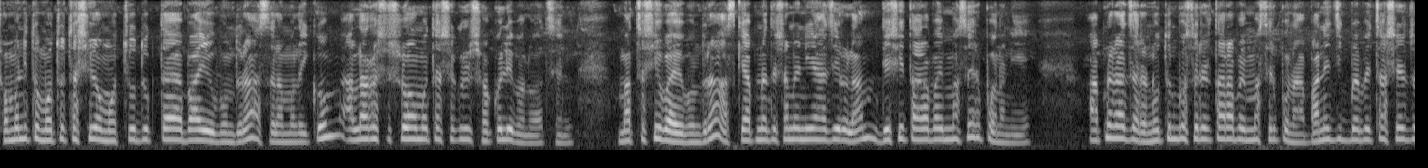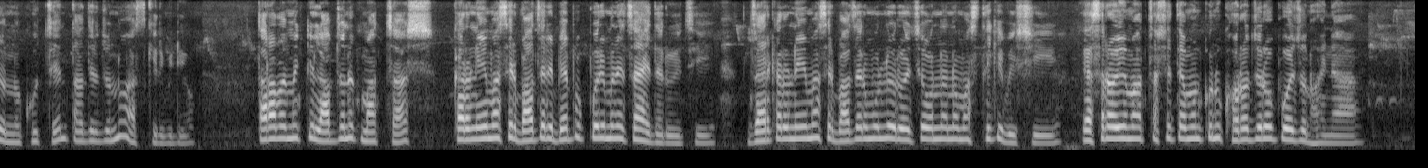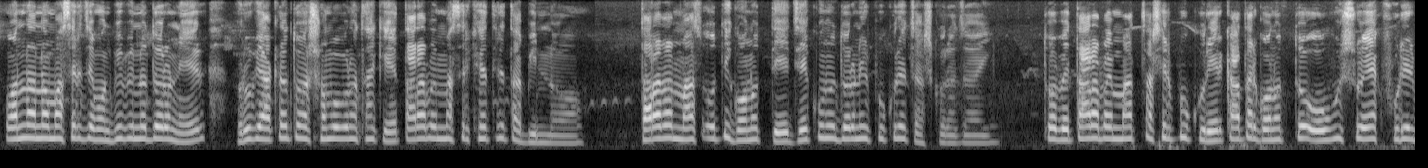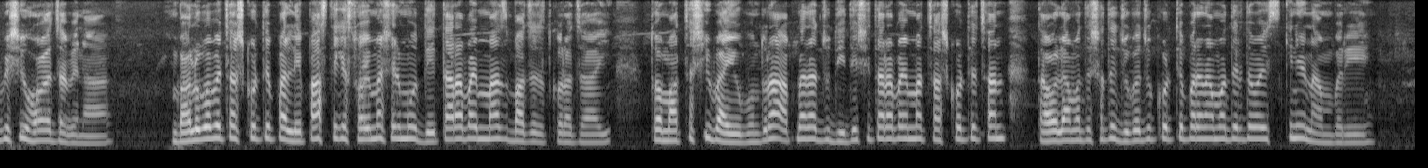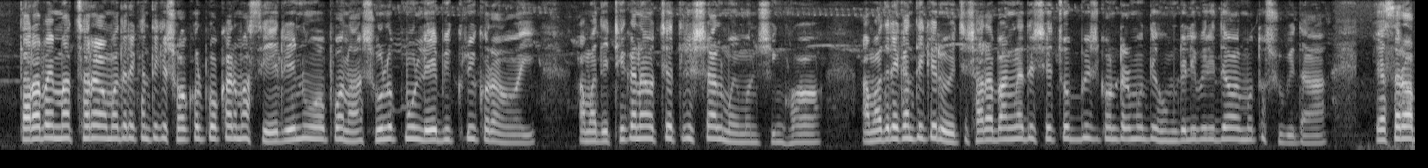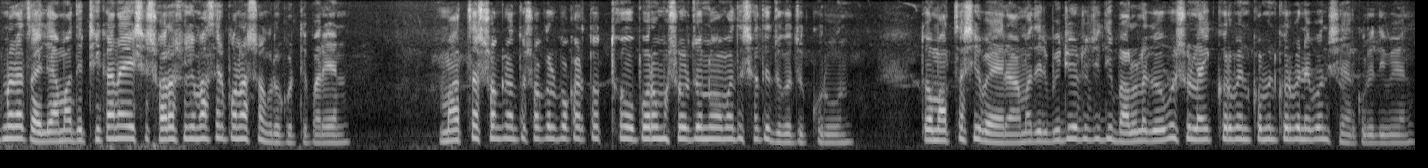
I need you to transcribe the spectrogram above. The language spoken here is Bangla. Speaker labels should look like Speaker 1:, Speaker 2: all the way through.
Speaker 1: সম্মানিত মৎস্য চাষী ও মৎস্য উদ্যোক্তা ভাই ও বন্ধুরা, আসসালামু আলাইকুম। আল্লাহর রসের সহমত আশা করি সকলেই ভালো আছেন। মাছ চাষী ভাই বন্ধুরা, আজকে আপনাদের সামনে নিয়ে হাজির হলাম দেশি তারাবাই মাছের পোনা নিয়ে। আপনারা যারা নতুন বছরের তারাবাই মাছের পোনা বাণিজ্যিকভাবে চাষের জন্য খুঁজছেন, তাদের জন্য আজকের ভিডিও। তারাবাইম একটি লাভজনক মাছ চাষ, কারণ এই মাছের বাজারে ব্যাপক পরিমাণে চাহিদা রয়েছে, যার কারণে এই মাছের বাজার মূল্য রয়েছে অন্যান্য মাছ থেকে বেশি। এছাড়াও এই মাছ চাষে তেমন কোনো খরচেরও প্রয়োজন হয় না। অন্যান্য মাছের যেমন বিভিন্ন ধরনের রোগে আক্রান্ত হওয়ার সম্ভাবনা থাকে তারাবাই মাছের ক্ষেত্রে তা ভিন্ন। তারাবাই মাছ অতি ঘনত্বে যে কোনো ধরনের পুকুরে চাষ করা যায়। তবে তারাবাই মাছ চাষের পুকুরের কাদার ঘনত্ব অবশ্যই এক ফুটের বেশি হওয়া যাবে না। ভালোভাবে চাষ করতে পারলে পাঁচ থেকে ছয় মাসের মধ্যে তারাবাই মাছ বাজারজাত করা যায়। তো মাছ চাষি বায়ু বন্ধুরা, আপনারা যদি দেশি তারাবাই মাছ চাষ করতে চান, তাহলে আমাদের সাথে যোগাযোগ করতে পারেন আমাদের দেওয়া স্ক্রিনে নাম্বারে। তারাবাই মাছ ছাড়াও আমাদের এখান থেকে সকল প্রকার মাছের রেণু ও পোনা সুলভ মূল্যে বিক্রি করা হয়। আমাদের ঠিকানা হচ্ছে ত্রিশাল ময়মনসিংহ। আমাদের এখান থেকে রয়েছে সারা বাংলাদেশে চব্বিশ ঘণ্টার মধ্যে হোম ডেলিভারি দেওয়ার মতো সুবিধা। এছাড়াও আপনারা চাইলে আমাদের ঠিকানায় এসে সরাসরি মাছের পোনা সংগ্রহ করতে পারেন। মাছ চাষ সংক্রান্ত সকল প্রকার তথ্য ও পরামর্শের জন্য আমাদের সাথে যোগাযোগ করুন। তো মাছ চাষি ভাইয়েরা, আমাদের ভিডিওটি যদি ভালো লাগে অবশ্যই লাইক করবেন কমেন্ট করবেন এবং শেয়ার করে দিবেন।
